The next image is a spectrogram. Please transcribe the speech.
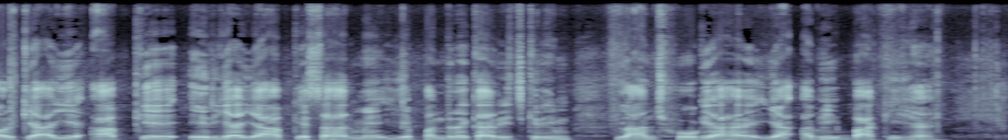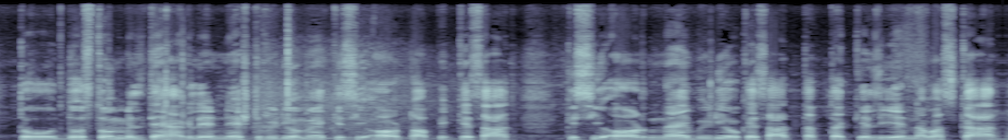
और क्या ये आपके एरिया या आपके शहर में ये पंद्रह का रिच क्रीम लॉन्च हो गया है या अभी बाकी है? तो दोस्तों, मिलते हैं अगले नेक्स्ट वीडियो में किसी और टॉपिक के साथ, किसी और नए वीडियो के साथ। तब तक के लिए नमस्कार।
